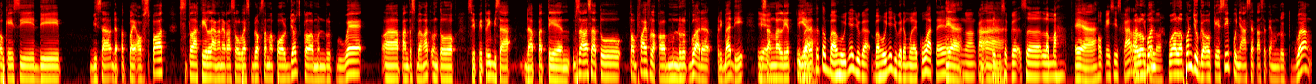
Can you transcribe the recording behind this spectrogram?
OKC di bisa dapat playoff spot setelah kehilangan Russell Westbrook sama Paul George. Kalau menurut gue uh, pantas banget untuk CP3 bisa dapetin salah satu top 5 lah kalau menurut gua ada pribadi bisa Iya. ngelit iya Ibaratnya tuh bahunya juga bahunya juga udah mulai kuat ya Iya. ngangkat Ah, ah. tim sege- selemah iya oke sih sekarang walaupun gitu loh. walaupun juga oke sih punya aset-aset yang menurut gua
